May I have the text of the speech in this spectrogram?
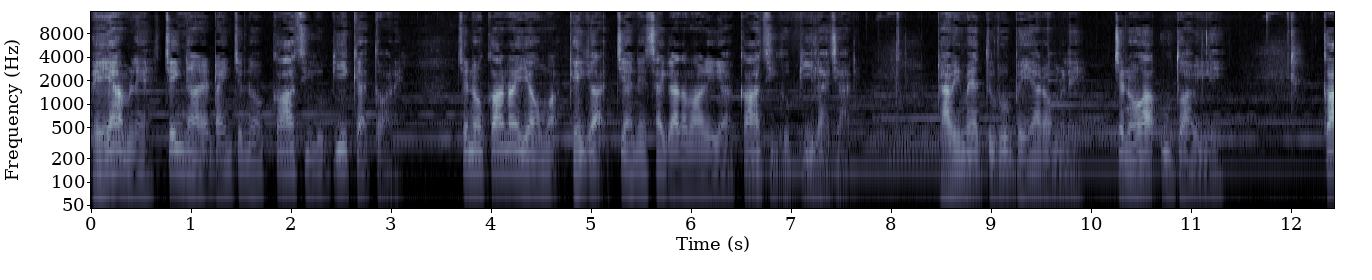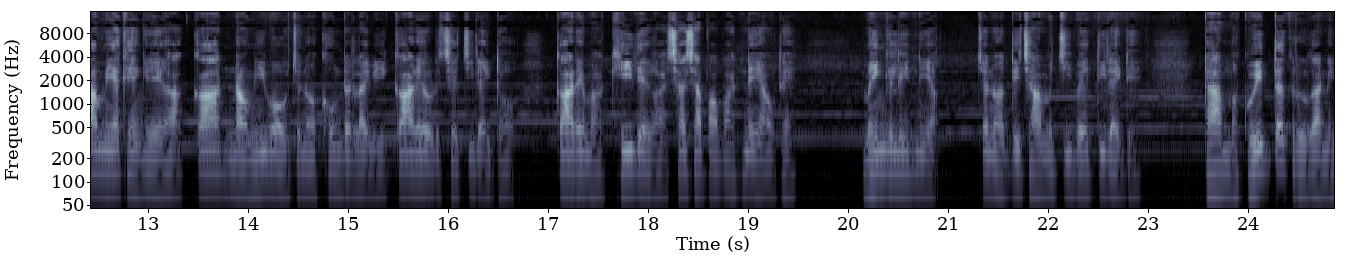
ဘယ်ရမလဲကျိန်းထားတဲ့အတိုင်းကျွန်တော်ကားစီကိုပြေးကတ်သွားတယ်ကျွန်တော်ကားနားရောက်မှဂိတ်ကကြံတဲ့စိုက်ကားသမားတွေကကားစီကိုပြေးလာကြတယ်ဒါပေမဲ့သူတို့ဘယ်ရတော့မလဲကျွန်တော်ကဥသွားပြီလေကားမရက်ခင်ကလေးကကားနောက်မီးပေါ်ကိုကျွန်တော်ခုန်တက်လိုက်ပြီးကားထဲကိုတစ်ချက်ကြည့်လိုက်တော့ကားထဲမှာခီးတဲ့ကရှာရှာပါပါနှစ်ယောက်တည်းမိန်းကလေးနှစ်ယောက် ကျွန်တော်တေချာမကြည့်ပဲတီးလိုက်တယ်ဒါမကွေးတက်ကလူကနေ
